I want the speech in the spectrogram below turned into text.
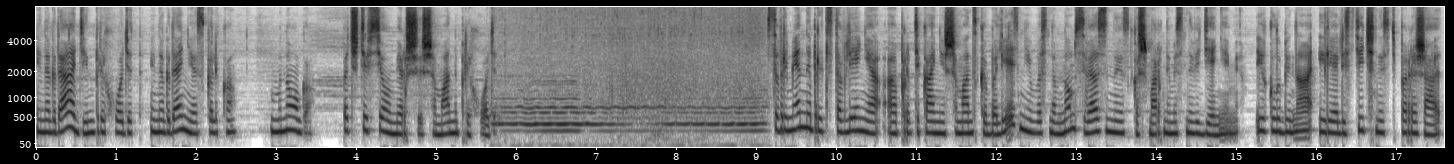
Иногда один приходит, иногда несколько. Много. Почти все умершие шаманы приходят. Современные представления о протекании шаманской болезни в основном связаны с кошмарными сновидениями. Их глубина и реалистичность поражают.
